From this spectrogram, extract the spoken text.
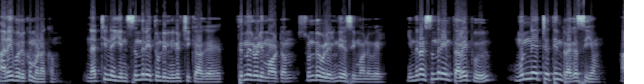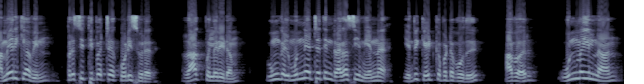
அனைவருக்கும் வணக்கம். நற்றினையின் சிந்தனை துண்டில் நிகழ்ச்சிக்காக திருநெல்வேலி மாவட்டம் சுண்டவளியிலிருந்து எஸ். இமானுவேல். இந்த நாள் சிந்தனையின் தலைப்பு முன்னேற்றத்தின் ரகசியம். அமெரிக்காவின் பிரசித்தி பெற்ற கோடீஸ்வரர் ராக் பில்லரிடம் உங்கள் முன்னேற்றத்தின் ரகசியம் என்ன? என்று கேட்கப்பட்ட போது அவர் உண்மையில் நான்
